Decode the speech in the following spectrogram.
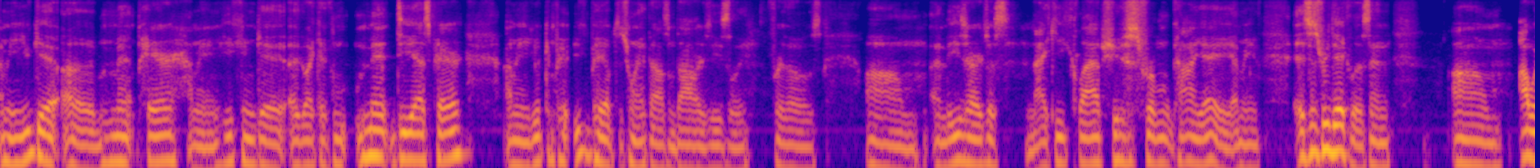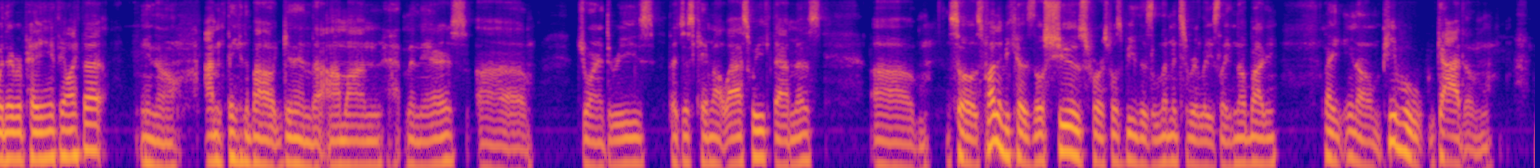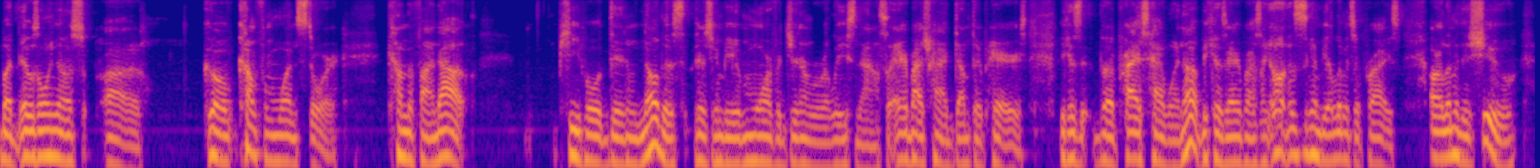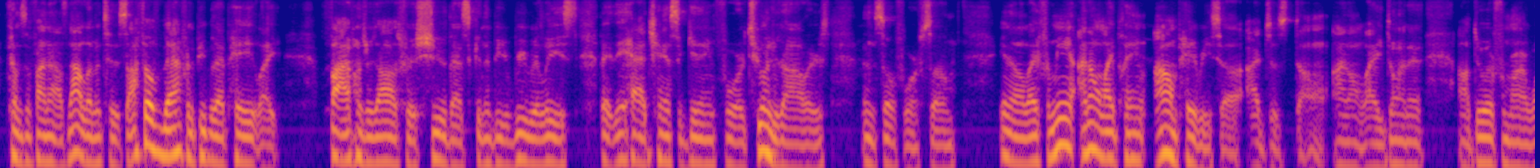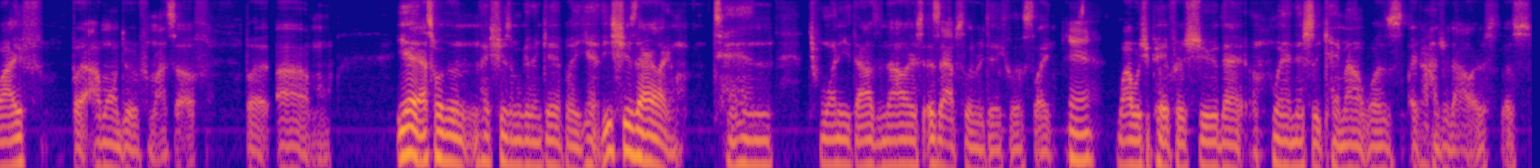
I mean, you get a mint pair. I mean, you can get a, like a mint DS pair. I mean, you can pay, you can pay up to twenty thousand dollars easily for those. Um, and these are just Nike collab shoes from Kanye. I mean, it's just ridiculous. And um, I would never pay anything like that. You know, I'm thinking about getting the Amon Menares uh, Jordan threes that just came out last week that I missed. Um, so it's funny because those shoes were supposed to be this limited release. Like nobody, like you know, people got them, but it was only going to uh, go come from one store. Come to find out, people didn't know this. There's going to be more of a general release now, so everybody's trying to dump their pairs because the price had went up because everybody's like, oh, this is going to be a limited price or a limited shoe. Comes to find out it's not limited. So I feel bad for the people that paid like five hundred dollars for a shoe that's going to be re-released that they had a chance of getting for two hundred dollars and so forth. So, you know, like for me, I don't like playing. I don't pay resale. I just don't. I don't like doing it. I'll do it for my wife, but I won't do it for myself. But um, yeah, that's one of the next shoes I'm gonna get. But yeah, these shoes that are like ten, twenty thousand dollars is absolutely ridiculous. Like, Yeah, why would you pay for a shoe that when it initially came out was like a hundred dollars? That's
